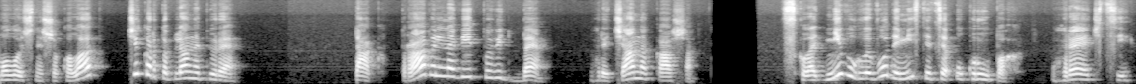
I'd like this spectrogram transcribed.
молочний шоколад чи картопляне пюре? Так, правильна відповідь Б. Гречана каша. Складні вуглеводи містяться у крупах гречці,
